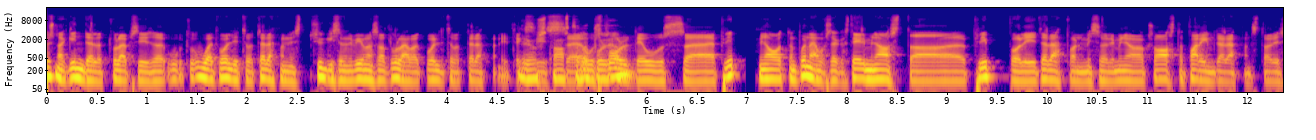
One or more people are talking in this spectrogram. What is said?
üsna kindel, et tuleb siis uued volditavad telefonid, sügisel viimasel ajal tulevad volditavad telefonid, ehk siis äh, uus Fold ja uus Flip. mina ootan põnevusega, sest eelmine aasta Flip oli telefon, mis oli minu jaoks aasta parim telefon, sest ta oli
